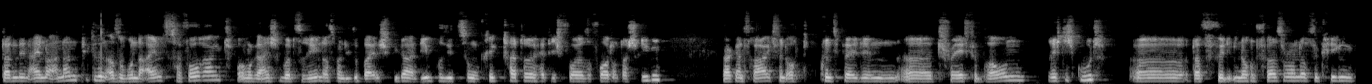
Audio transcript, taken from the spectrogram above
dann den einen oder anderen Pick gesehen. Also Runde 1 hervorragend, brauchen wir gar nicht drüber zu reden, dass man diese beiden Spieler in den Positionen gekriegt hatte, hätte ich vorher sofort unterschrieben. Gar keine Frage. Ich finde auch prinzipiell den äh, Trade für Braun richtig gut. Äh, dafür für ihn noch einen First Rounder zu kriegen,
